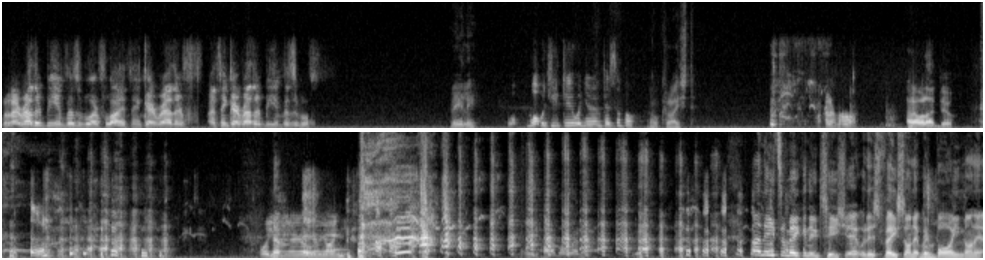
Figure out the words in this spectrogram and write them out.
Would I rather be invisible or fly? I think I rather. I think I rather be invisible. Really? What, what would you do when you're invisible? Oh Christ. I don't know. I know what I'd do. Well, No. yoing, yoing, yoing, yoing. We have a winner. I need to make a new T-shirt with his face on it with boing on it.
